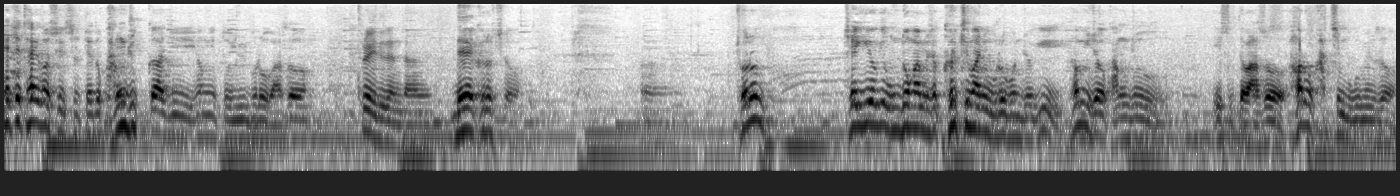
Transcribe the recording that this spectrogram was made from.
해태 타이거스 있을 때도 광주까지 형이 또 일부러 와서 트레이드 된 다음에. 네, 그렇죠. 어, 저는 제 기억에 운동하면서 그렇게 많이 울어본 적이 형이 저 광주 있을 때 와서 하루 같이 먹으면서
